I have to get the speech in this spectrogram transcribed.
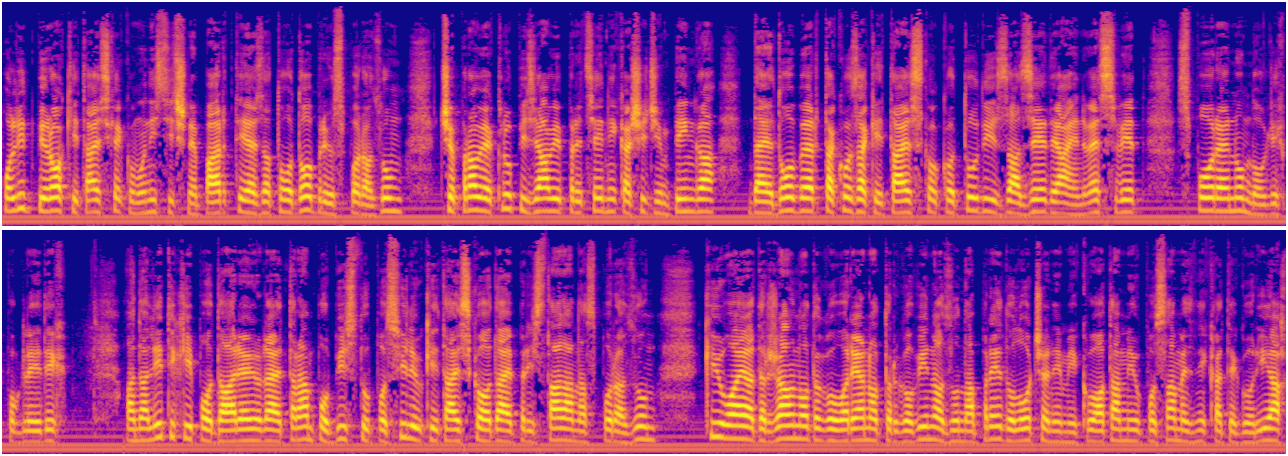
Politbiro Kitajske komunistične partije je zato odobril sporazum, čeprav je kljub izjavi predsednika Xi Jinpinga, da je dober tako za Kitajsko kot tudi za ZDA in ves svet, sporen v mnogih pogledih. Analitiki podarjajo, da je Trump v bistvu posilil Kitajsko, da je pristala na sporazum, ki uvaja državno dogovorjeno trgovino z naprej določenimi kvotami v posameznih kategorijah,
